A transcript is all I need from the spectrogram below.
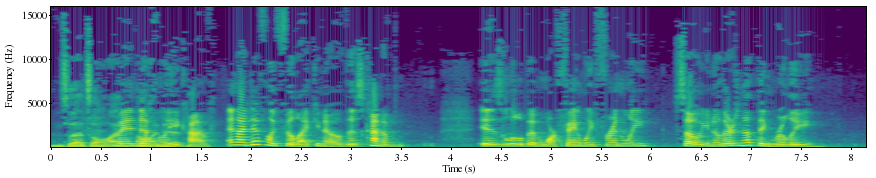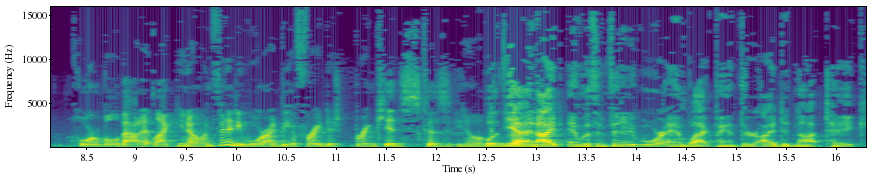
And so that's all I. I mean, I definitely did. kind of, and I definitely feel like you know this kind of is a little bit more family friendly. So you know, there's nothing really horrible about it. Like you know, Infinity War, I'd be afraid to bring kids because you know, Well, yeah, and I and with Infinity War and Black Panther, I did not take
